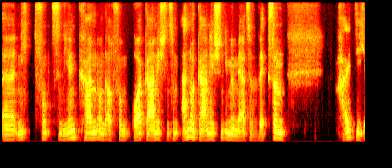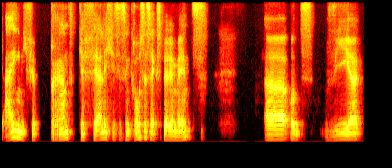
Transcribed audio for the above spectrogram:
äh, nicht funktionieren kann und auch vom Organischen zum Anorganischen immer mehr zu wechseln, halte ich eigentlich für brandgefährlich. Es ist ein großes Experiment äh, und wir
